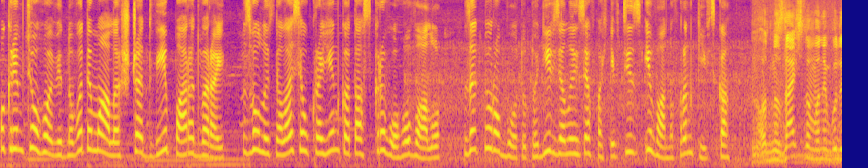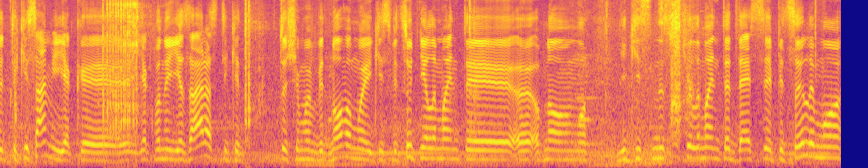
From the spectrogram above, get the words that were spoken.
Окрім цього, відновити мали ще дві пари дверей з вулиці Леся Українка та з Кривого Валу. За цю роботу тоді взялися фахівці з Івано-Франківська. Однозначно вони будуть такі самі, як, е, як вони є зараз, тільки то, що ми відновимо, якісь відсутні елементи е, обновимо, якісь несучі елементи десь підсилимо.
